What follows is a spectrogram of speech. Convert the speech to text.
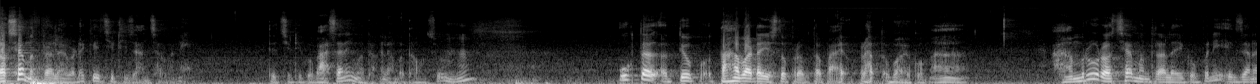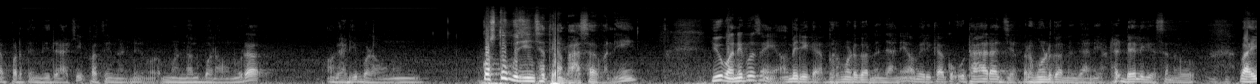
रक्षा मन्त्रालयबाट के चिठी जान्छ भने त्यो चिठीको भाषा नै म तपाईँलाई बताउँछु। उक्त त्यो तहाँबाट यस्तो प्राप्त पाए प्राप्त भएकोमा हाम्रो रक्षा मन्त्रालयको पनि एकजना प्रतिनिधि राखी प्रतिनिधि मण्डल बनाउनु र अगाडि बढाउनु। कस्तो बुझिन्छ त्यहाँ भाषा भने यो भनेको चाहिँ अमेरिका भ्रमण गर्न जाने अमेरिकाको उठा राज्य भ्रमण गर्न जाने एउटा डेलिगेसन हो। भाइ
